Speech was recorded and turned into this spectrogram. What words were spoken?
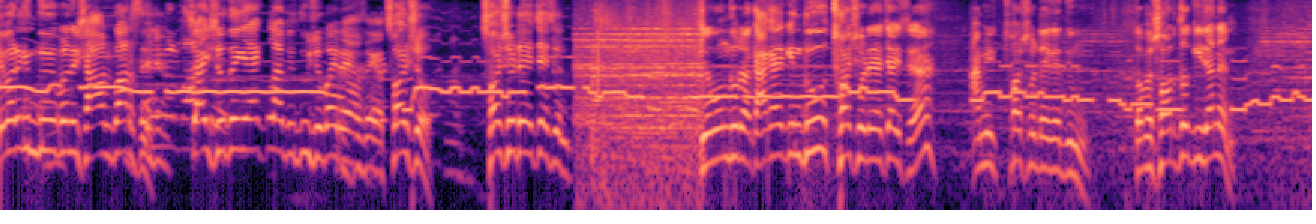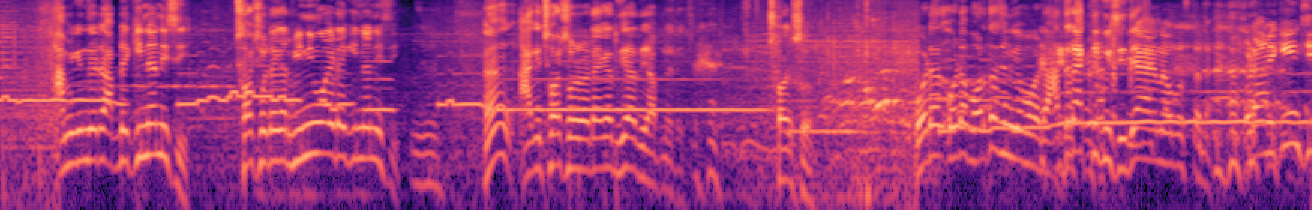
এবার কিন্তু মানে সাহস বাড়ছে। চারশো থেকে এক লাখ দুশো বাইরে আছে। ছয়শো। ছয়শো টাকা চাইছেন। যে বন্ধুরা কাকায় কিন্তু ছয়শো টাকা চাইছে হ্যাঁ? আমি ছয়শো টাকা দিব তবে শর্ত কি জানেন? আমি কিন্তু এটা আপনি কিনে নিছি। ছয়শো টাকার বিনিময়ে এটা কিনে নিছি। হ্যাঁ? আগে ছয়শো টাকা দিয়া দিই আপনাদের। ছয়শো। ওটা ওটা ভরতেছেন কি ওটা হাতে রাখতে কইছি, দেখেন অবস্থাটা। ওটা আমি কিনছি,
